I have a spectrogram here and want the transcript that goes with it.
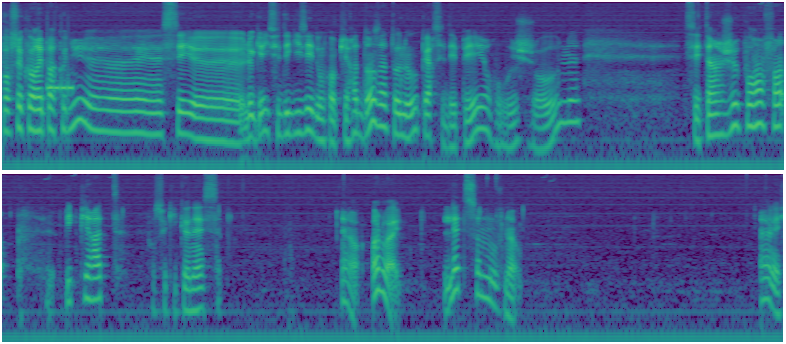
Pour ceux qui n'auraient pas connu, euh, c'est euh, le gars il s'est déguisé donc en pirate dans un tonneau, percé d'épée, rouge, jaune. C'est un jeu pour enfants, Big Pirate, pour ceux qui connaissent. Alors, alright, let's move now. Allez.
